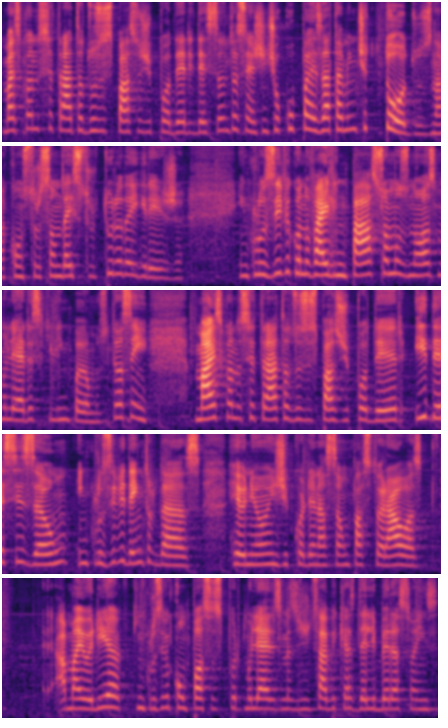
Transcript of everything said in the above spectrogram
Mas quando se trata dos espaços de poder e de santo, assim, a gente ocupa exatamente todos na construção da estrutura da igreja. Inclusive, quando vai limpar, somos nós mulheres que limpamos. Então, assim, mais quando se trata dos espaços de poder e decisão, inclusive dentro das reuniões de coordenação pastoral, as, a maioria, inclusive compostas por mulheres, mas a gente sabe que as deliberações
